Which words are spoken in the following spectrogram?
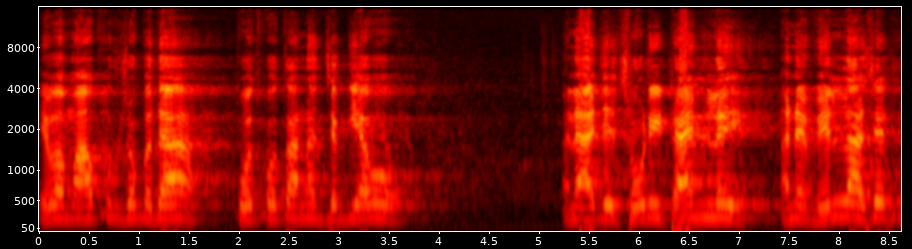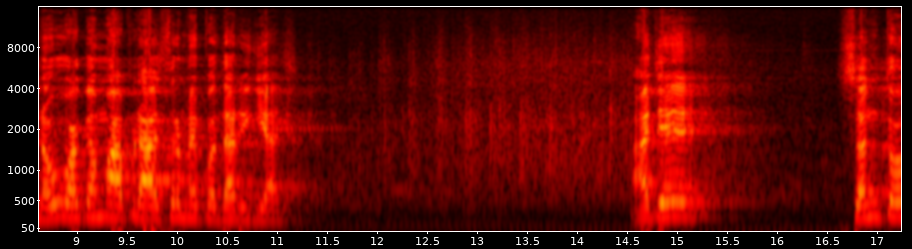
એવા મહાપુરુષો બધા પોતપોતાના જગ્યાઓ અને આજે છોડી ટાઈમ લઈ અને વહેલા છે નવ વાગ્યામાં આપણા આશ્રમે પધારી ગયા છે. આજે સંતો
